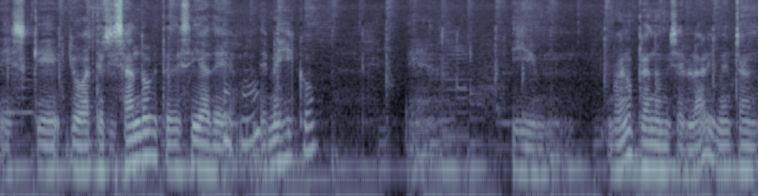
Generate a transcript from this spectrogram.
es que yo aterrizando, te decía, de, México, eh, y bueno, prendo mi celular y me entran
